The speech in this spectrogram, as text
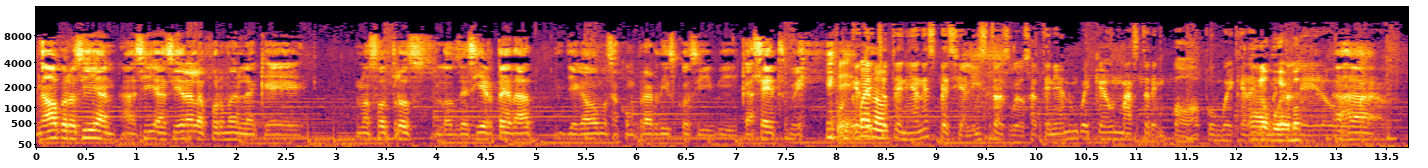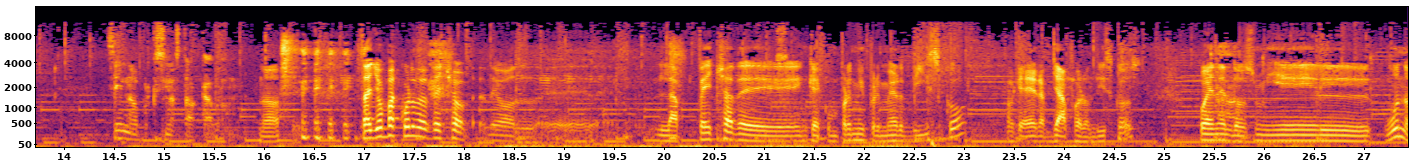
No, pero sí, así, así era la forma en la que nosotros, los de cierta edad, llegábamos a comprar discos y, y cassettes, güey. Porque Bueno. de hecho tenían especialistas, güey. O sea, tenían un güey que era un máster en pop, un güey que era Ah, huevo. metalero, güey, para- Sí, no, porque si no estaba cabrón. No, sí. O sea, yo me acuerdo, de hecho, el, eh, la fecha de en que compré mi primer disco, porque era- ya fueron discos, fue en el Ajá. 2001.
